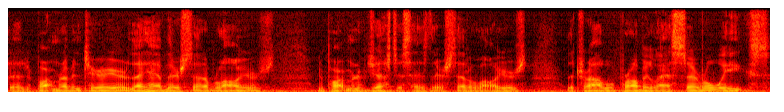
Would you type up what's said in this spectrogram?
the Department of Interior, they have their set of lawyers. Department of Justice has their set of lawyers. The trial will probably last several weeks,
